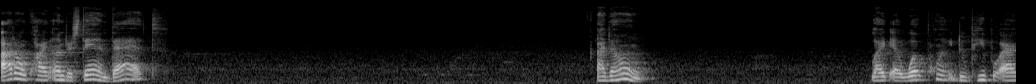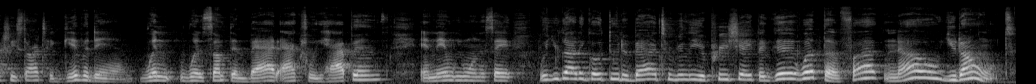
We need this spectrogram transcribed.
I don't quite understand that. I don't. Like at what point do people actually start to give a damn when when something bad actually happens and then we want to say, "Well, you got to go through the bad to really appreciate the good." What the fuck? No, you don't.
